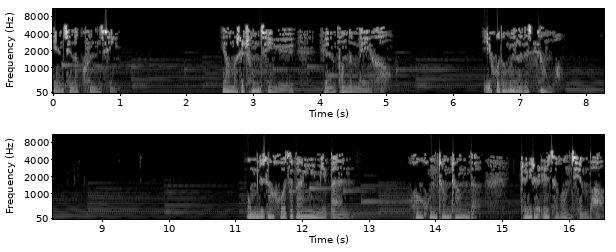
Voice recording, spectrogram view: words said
眼前的困境，要么是憧憬于远方的美好，疑惑对未来的向往。我们就像猴子掰玉米般，慌慌张张的追着日子往前跑，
